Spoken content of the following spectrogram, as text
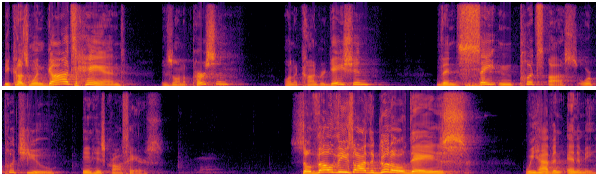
Because when God's hand is on a person, on a congregation, then Satan puts us or puts you in his crosshairs. So, though these are the good old days, we have an enemy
